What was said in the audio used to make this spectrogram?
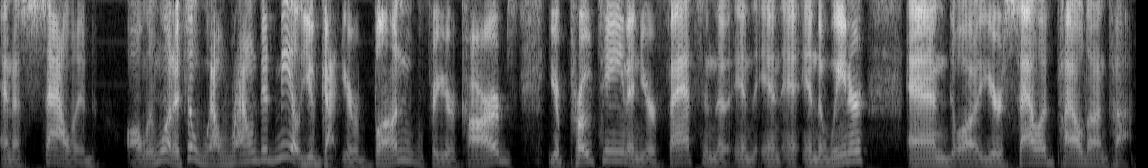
and a salad all in one. It's a well rounded meal. You've got your bun for your carbs, your protein and your fats in the, in, in, in the wiener, and uh, your salad piled on top.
